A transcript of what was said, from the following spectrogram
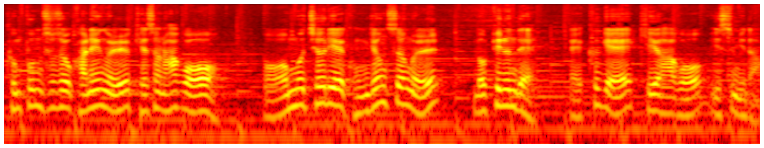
금품 수수 관행을 개선하고 어, 업무 처리의 공정성을 높이는 데 에, 크게 기여하고 있습니다.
